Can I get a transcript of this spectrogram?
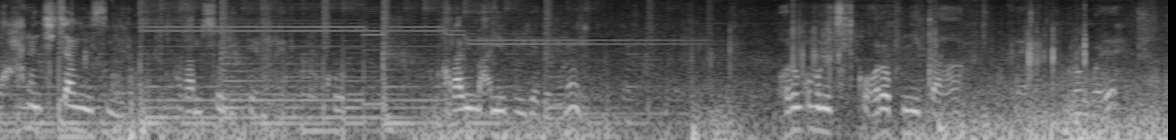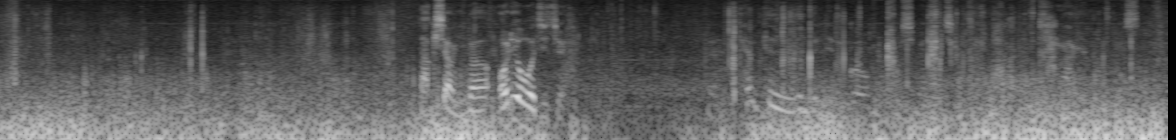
많은 지장이 있습니다. 바람 소리 때문에도 그렇고 바람이 많이 불게 되면은 얼음구멍이 자꾸 얼어붙니까 네, 그런 거에 낚시하기가 어려워지죠. 네, 텐트 흔들리는 거 보시면 지금 바람이 강하게 불고 있습니다.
